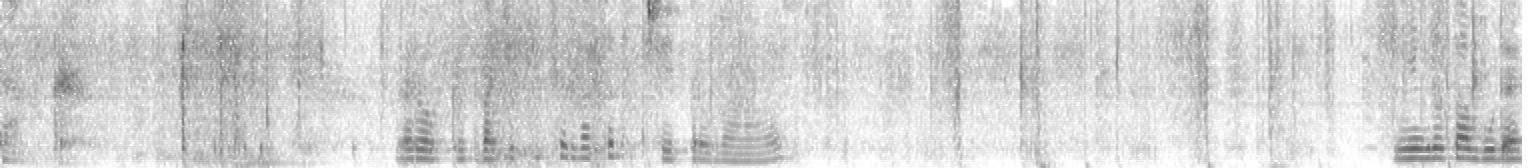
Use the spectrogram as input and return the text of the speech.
Tak. Rok 2023 pro vás. Někdo tam bude,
